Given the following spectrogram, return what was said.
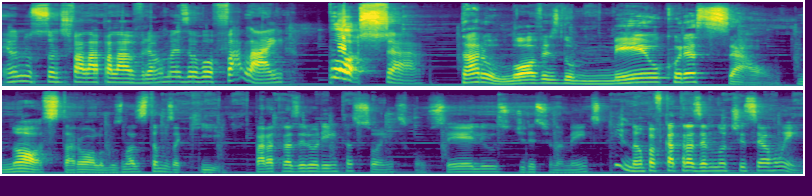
eu não sou de falar palavrão, mas eu vou falar, hein? Poxa! Tarot lovers do meu coração. Nós, tarólogos, nós estamos aqui para trazer orientações, conselhos, direcionamentos e não para ficar trazendo notícia ruim,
